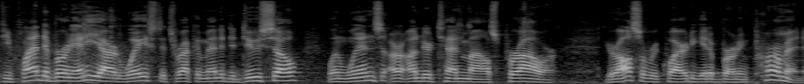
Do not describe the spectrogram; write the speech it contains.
If you plan to burn any yard waste, it's recommended to do so when winds are under 10 miles per hour. You're also required to get a burning permit.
